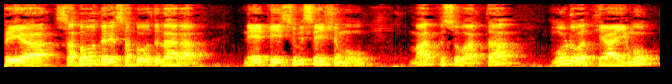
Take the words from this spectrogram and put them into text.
ప్రియ సహోదరి సహోదరులారా నేటి సువిశేషము మార్కు సువార్త మూడో అధ్యాయము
